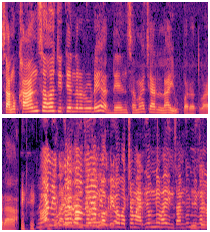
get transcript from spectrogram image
सानू खानसह जितेंद्र रोडे अध्ययन समाचार लाईव्ह परतवाडा. बकरी का बच्चा मार दिया उनने भाई इंसान को निकल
